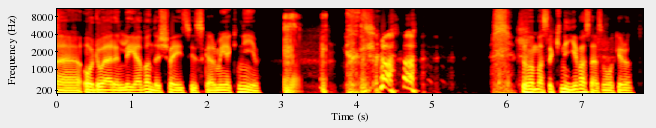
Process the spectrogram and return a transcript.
Eh, och då är det en levande schweizisk armékniv. De har massa knivar så här som åker runt.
